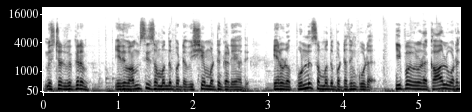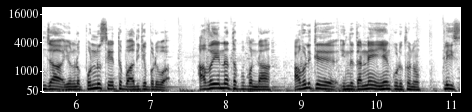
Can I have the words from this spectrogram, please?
மிஸ்டர் விக்ரம் இது வம்சி சம்பந்தப்பட்ட விஷயம் மட்டும் கிடையாது. என்னோட பொண்ணு சம்பந்தப்பட்டதும் கூட. இப்போ இவனோட கால் உடஞ்சா என்னோட பொண்ணு சேர்த்து பாதிக்கப்படுவா. அவ என்ன தப்பு பண்ணா? அவளுக்கு இந்த தண்டையை ஏன் கொடுக்கணும்? ப்ளீஸ்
